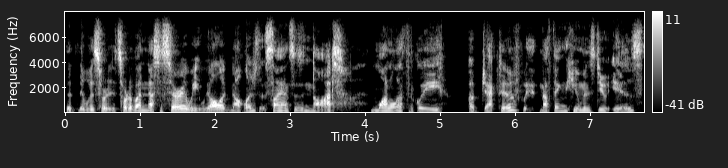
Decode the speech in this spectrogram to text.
that it was sort of it's sort of unnecessary. We we all acknowledge that science is not monolithically objective. Nothing humans do is.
